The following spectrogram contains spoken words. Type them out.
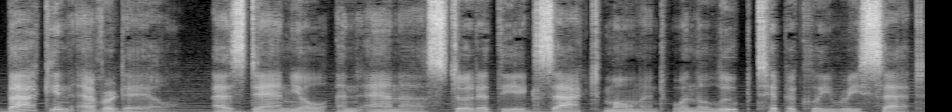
Back in Everdale, as Daniel and Anna stood at the exact moment when the loop typically reset,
